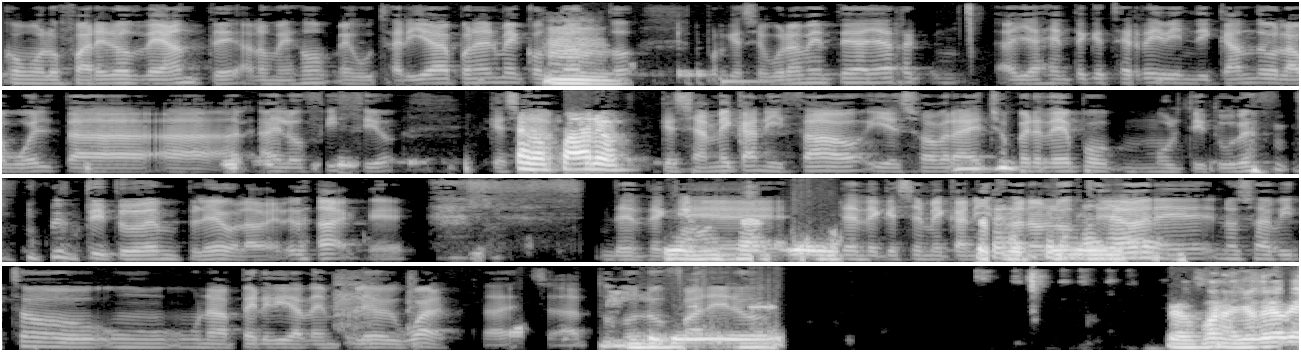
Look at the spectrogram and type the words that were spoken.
como los fareros de antes. A lo mejor me gustaría ponerme en contacto porque seguramente haya, haya gente que esté reivindicando la vuelta a- a- al oficio. Que A sea, los faros. que se ha mecanizado y eso habrá hecho perder pues, multitud, de, multitud de empleo, la verdad. que Desde que, desde que se mecanizaron los teares no se ha visto un- una pérdida de empleo igual. ¿sabes? O sea, todos los fareros. Pero bueno, yo creo que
